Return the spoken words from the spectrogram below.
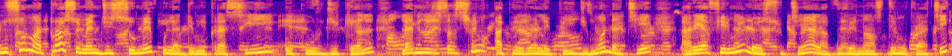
Nous sommes à trois semaines du sommet pour la démocratie au cours duquel l'administration appellera les pays du monde entier à réaffirmer leur soutien à la gouvernance démocratique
